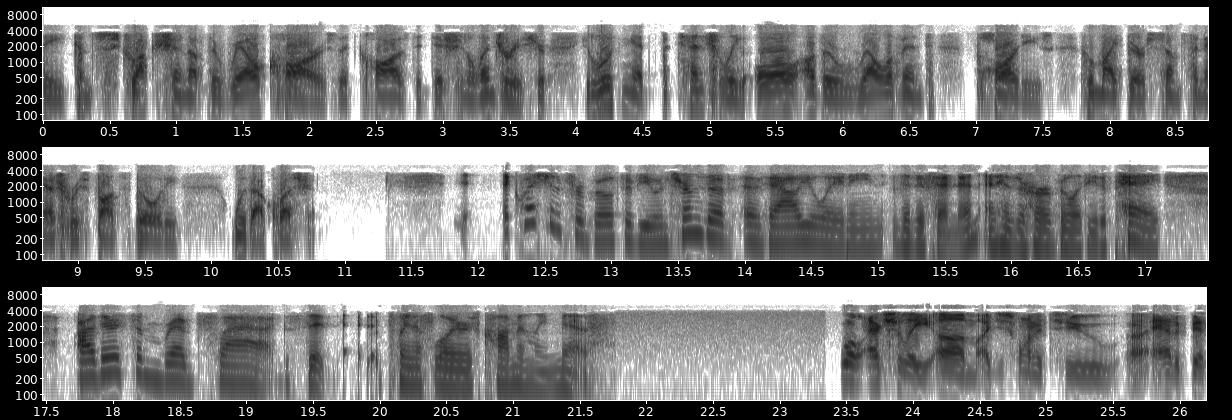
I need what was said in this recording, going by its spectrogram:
the construction of the rail cars that caused additional injuries? You're, you're looking at potentially all other relevant parties who might bear some financial responsibility without question. A question for both of you in terms of evaluating the defendant and his or her ability to pay. Are there some red flags that plaintiff lawyers commonly miss? Well, actually, um, I just wanted to uh, add a bit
